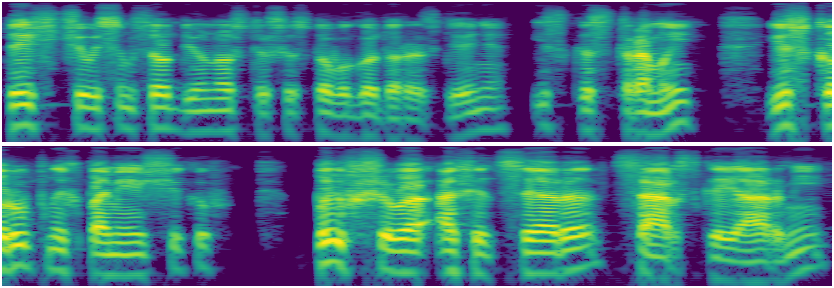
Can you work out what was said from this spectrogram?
1896 года рождения, из Костромы, из крупных помещиков, бывшего офицера царской армии,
